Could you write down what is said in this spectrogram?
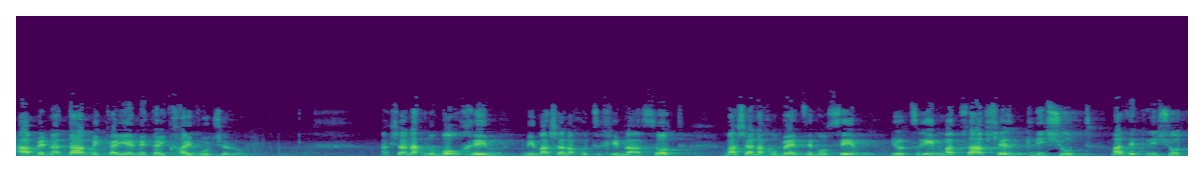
הבן אדם מקיים את ההתחייבות שלו. כשאנחנו בורחים ממה שאנחנו צריכים לעשות, מה שאנחנו בעצם עושים, יוצרים מצב של תלישות. מה זה תלישות?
